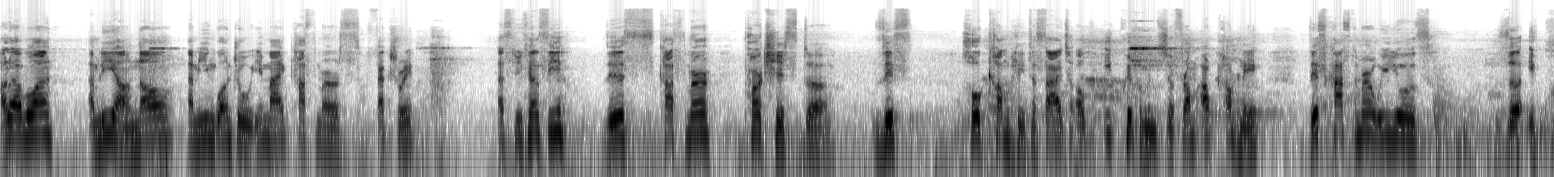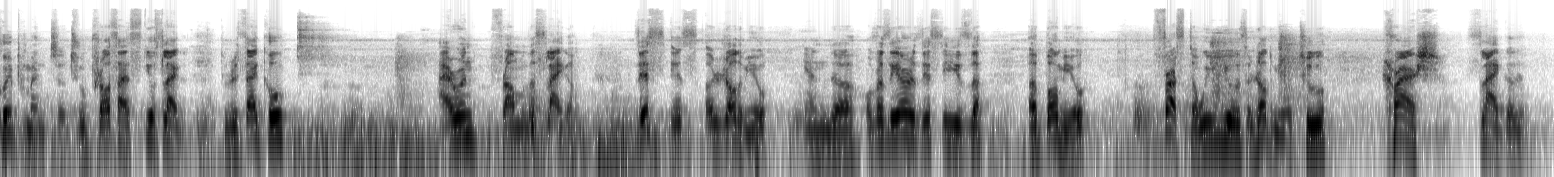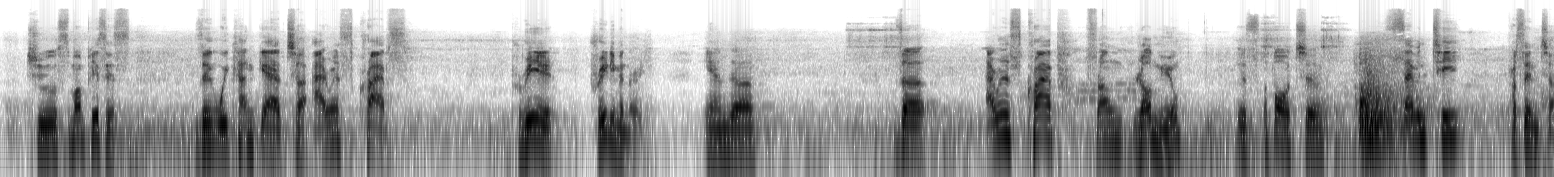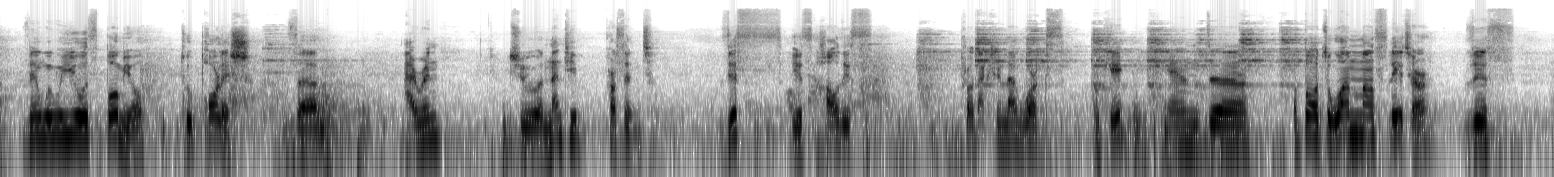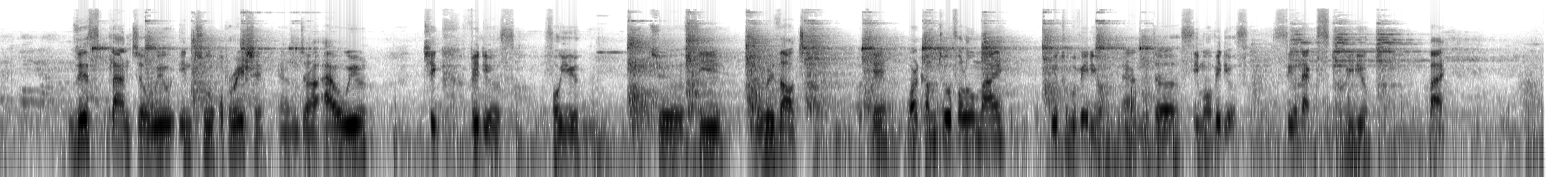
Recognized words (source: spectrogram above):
Hello everyone, I'm Leon. Now I'm in Guangzhou in my customer's factory. As you can see, this customer purchased uh, this whole complete set of equipment from our company. This customer will use the equipment to process steel slag to recycle iron from the slag. This is a rod mill, and uh, over there, this is a ball mill. First, we use rod mill to crush slag to small pieces, then we can get uh, iron scraps pre preliminary. And uh, the iron scrap from rod mill is about uh, 70%. Then we will use ball mill to polish the iron to 90%. This is how this production line works. Okay, and uh, about one month later, this this plant will into operation, and uh, I will take videos for you to see the result. Okay, welcome to follow my YouTube video and uh, see more videos. See you next video. Bye.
